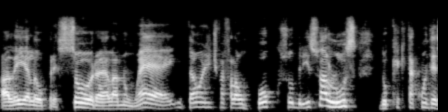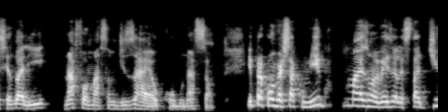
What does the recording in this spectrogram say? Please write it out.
a lei ela é opressora, ela não é. Então a gente vai falar um pouco sobre isso à luz do que está acontecendo ali na formação de Israel como nação. E para conversar comigo, mais uma vez ela está de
